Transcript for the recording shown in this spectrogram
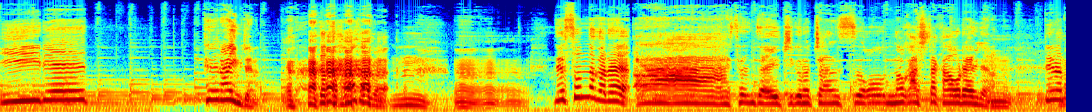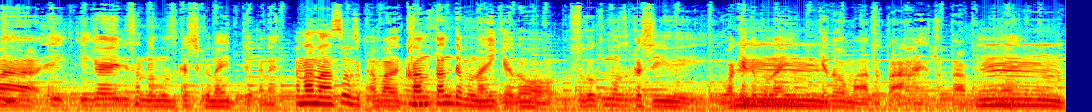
入れてないみたいな。だったかな、多分。うん。うんうんうん。で、その中で、あー、潜在一遇のチャンスを逃したか、俺、みたいな。うんでなまあ意外にそんな難しくないっていうかねまあまあそうですまあ簡単でもないけど、すごく難しいわけでもないけどまあちょっとああやっちゃったみたいなね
